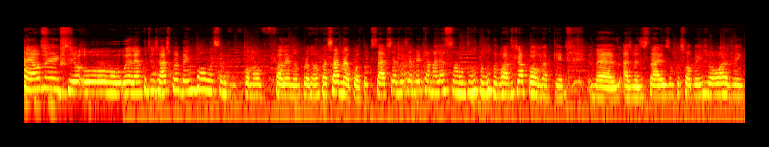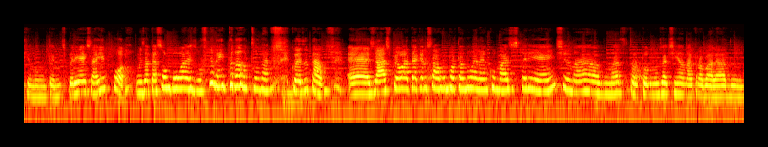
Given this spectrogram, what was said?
É, realmente, o, o elenco de Jasper é bem bom, assim, como eu falei no programa passado, né? Pô, Tokusatsu às vezes é meio que a malhação do, lá do Japão, né? Porque, né, às vezes traz um pessoal bem jovem, que não tem muita experiência, aí, pô, uns até são bons, outros nem tanto, né? Coisa e tal. É, Jasper, até que eles estavam botando um elenco mais experiente, né? né? to- Todo mundo já tinha né, trabalhado,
